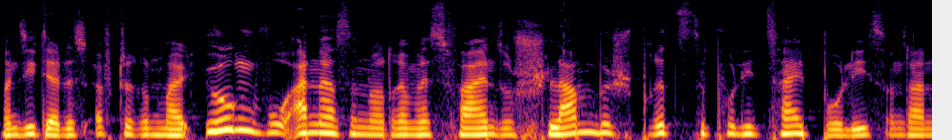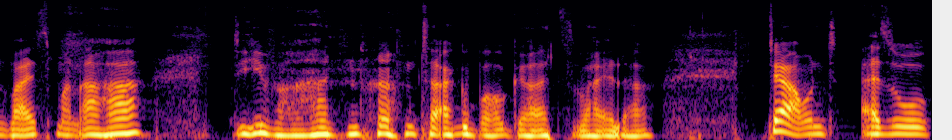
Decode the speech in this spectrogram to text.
Man sieht ja des Öfteren mal irgendwo anders in Nordrhein-Westfalen so schlammbespritzte Polizeibullis und dann weiß man, aha, die waren am Tagebau Garzweiler. Ja, und also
